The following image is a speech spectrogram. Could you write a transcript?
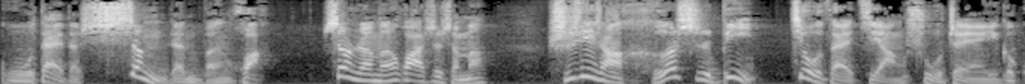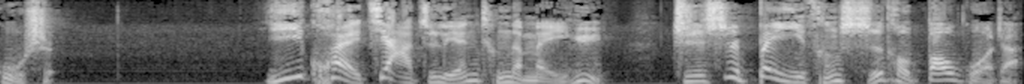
古代的圣人文化。圣人文化是什么？实际上，和氏璧就在讲述这样一个故事：一块价值连城的美玉。只是被一层石头包裹着，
